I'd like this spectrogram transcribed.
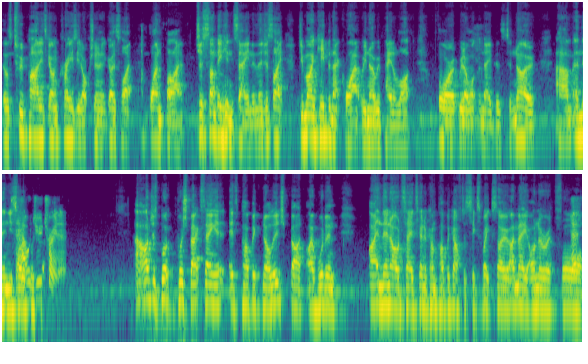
There was two parties going crazy at auction, and it goes for like one five, just something insane. And they're just like, "Do you mind keeping that quiet? We know we paid a lot for it. We don't want the neighbors to know." Um, and then you so how would you treat it? uh, I'll just put push back saying it, it's public knowledge, but I wouldn't. I, and then I would say it's going to come public after six weeks, so I may honour it for Yeah.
